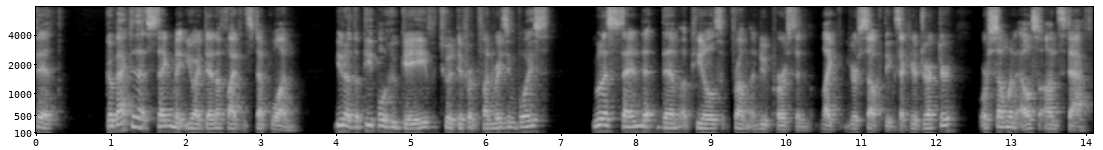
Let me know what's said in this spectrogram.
Fifth, go back to that segment you identified in step one. You know, the people who gave to a different fundraising voice. You want to send them appeals from a new person, like yourself, the executive director, or someone else on staff.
